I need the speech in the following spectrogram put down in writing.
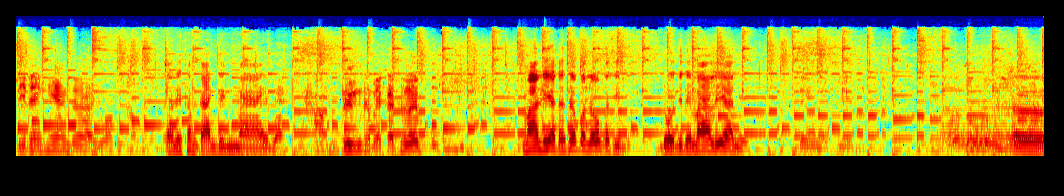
สีแห้งๆด้วยหยวกตอนนี้ทำการดึงไม้บอกถามดึงทำไมกระเทยมาเรียแต่เธอบอลลงกับที่โดนอยู่ในมาเรียนี่เออ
